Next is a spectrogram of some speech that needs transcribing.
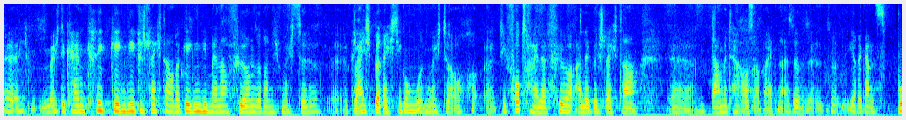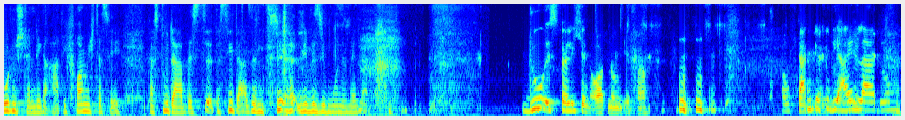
ich möchte keinen Krieg gegen die Geschlechter oder gegen die Männer führen, sondern ich möchte äh, Gleichberechtigung und möchte auch äh, die Vorteile für alle Geschlechter damit herausarbeiten. Also ihre ganz bodenständige Art. Ich freue mich, dass, Sie, dass du da bist, dass Sie da sind, liebe Simone Männer. Du ist völlig in Ordnung, Eva. Danke für die Einladung.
